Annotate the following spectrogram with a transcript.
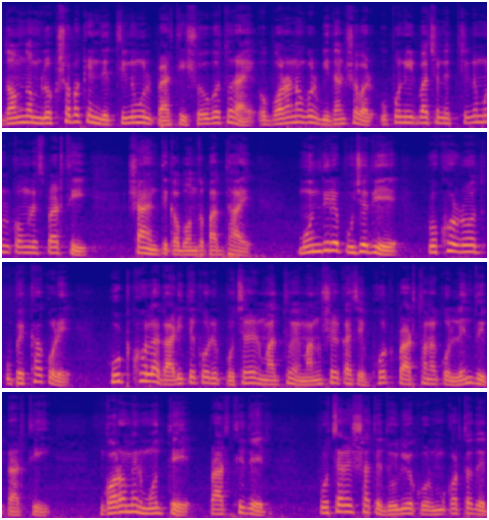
দমদম লোকসভা কেন্দ্রের তৃণমূল প্রার্থী সৌগত রায় ও বরানগর বিধানসভার উপনির্বাচনের তৃণমূল কংগ্রেস প্রার্থী সায়ন্তিকা বন্দ্যোপাধ্যায়। মন্দিরে পুজো দিয়ে প্রখর রোদ উপেক্ষা করে হুটখোলা গাড়িতে করে প্রচারের মাধ্যমে মানুষের কাছে ভোট প্রার্থনা করলেন দুই প্রার্থী। গরমের মধ্যে প্রার্থীদের প্রচারের সাথে দলীয় কর্মকর্তাদের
